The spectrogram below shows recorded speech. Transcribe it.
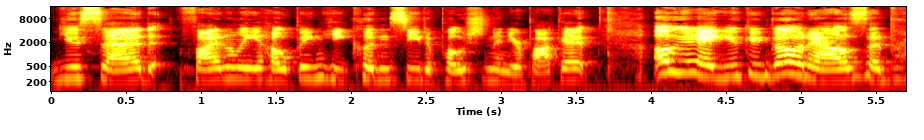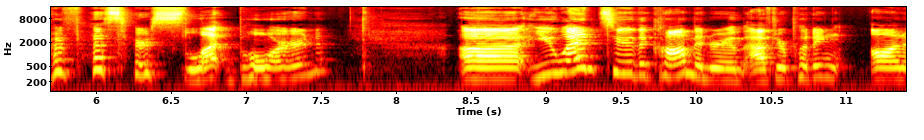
You said, finally hoping he couldn't see the potion in your pocket. Okay, you can go now, said Professor Slutborn. Uh, you went to the common room after putting on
